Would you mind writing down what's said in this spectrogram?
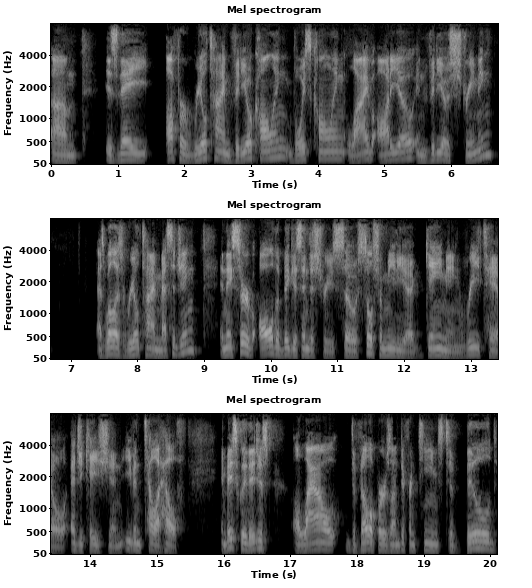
um, is they offer real time video calling, voice calling, live audio, and video streaming as well as real time messaging. And they serve all the biggest industries. So, social media, gaming, retail, education, even telehealth. And basically, they just allow developers on different teams to build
